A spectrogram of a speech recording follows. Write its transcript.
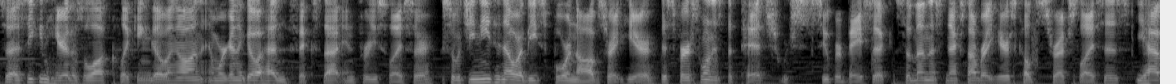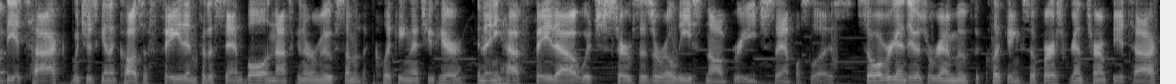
So as you can hear, there's a lot of clicking going on, and we're gonna go ahead and fix that in Fruity Slicer. So what you need to know are these four knobs right here. This first one is the pitch, which is super basic. So then this next knob right here is called stretch slices. You have the attack, which is gonna cause a fade in for the sample, and that's gonna remove some of the clicking that you hear. And then you have fade out, which serves as a release knob for each sample slice. So what we're gonna do is we're gonna move the clicking. So first we're gonna turn up the attack.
